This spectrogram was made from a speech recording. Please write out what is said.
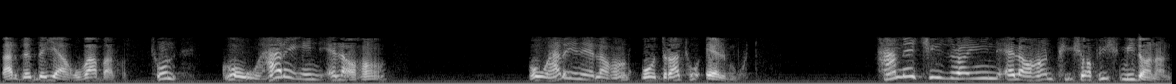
بر ضد یهوه برخواست چون گوهر این الهان گوهر این الهان قدرت و علم بود. همه چیز را این الهان پیشا پیش می‌دانند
